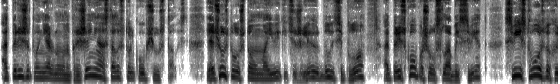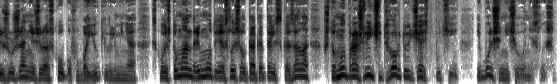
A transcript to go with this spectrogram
От пережитого нервного напряжения осталась только общая усталость. Я чувствовал, что мои веки тяжелеют, было тепло, от перископа шел слабый свет, свист воздуха и жужжание жироскопов убаюкивали меня. Сквозь туман дремоты я слышал, как Этель сказала, что мы прошли четвертую часть пути, и больше ничего не слышал.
